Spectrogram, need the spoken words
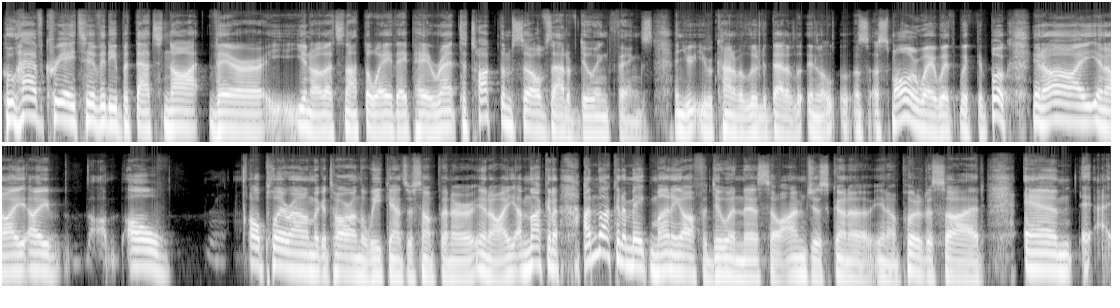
who have creativity, but that's not their, you know, that's not the way they pay rent to talk themselves out of doing things. And you, you kind of alluded that in a, a smaller way with, with the book. You know, I, you know, I, I, I'll I'll play around on the guitar on the weekends or something, or you know, I, am not gonna I'm not gonna make money off of doing this, so I'm just gonna you know put it aside. And I,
